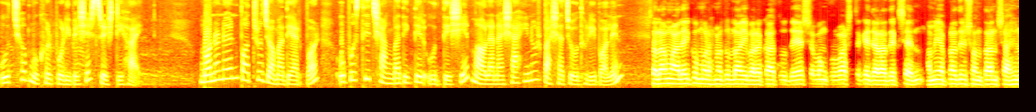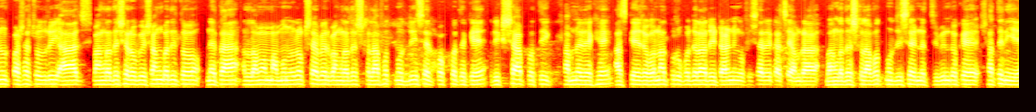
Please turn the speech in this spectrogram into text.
উৎসবমুখর পরিবেশের সৃষ্টি হয়। মনোনয়নপত্র জমা দেওয়ার পর উপস্থিত সাংবাদিকদের উদ্দেশ্যে মাওলানা শাহিনুর পাশা চৌধুরী বলেন সালামু আলাইকুম রহমতুল্লাহ বারাকাত। দেশ এবং প্রবাস থেকে যারা দেখছেন, আমি আপনাদের সন্তান শাহিনুর পাশা চৌধুরী, আজ বাংলাদেশের অবিসংবাদিত নেতা আল্লামা মামুনুল হক সাহেবের বাংলাদেশ খেলাফত মজলিসের পক্ষ থেকে রিক্সা প্রতীক সামনে রেখে আজকে জগন্নাথপুর উপজেলা রিটার্নিং অফিসারের কাছে আমরা বাংলাদেশ খেলাফত মজলিসের নেতৃবৃন্দকে সাথে নিয়ে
